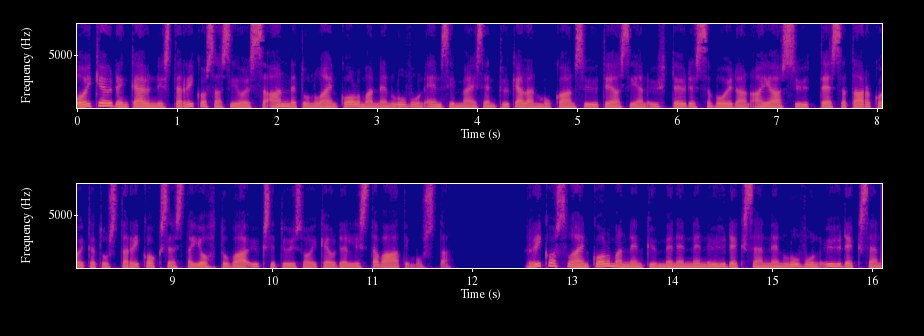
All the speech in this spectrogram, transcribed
Oikeudenkäynnistä rikosasioissa annetun lain kolmannen luvun ensimmäisen pykälän mukaan syyteasian yhteydessä voidaan ajaa syytteessä tarkoitetusta rikoksesta johtuvaa yksityisoikeudellista vaatimusta. Rikoslain 39. luvun 9.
